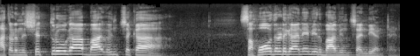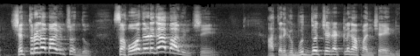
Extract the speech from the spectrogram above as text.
అతడిని శత్రువుగా భావించక సహోదరుడిగానే మీరు భావించండి అంటాడు. శత్రువుగా భావించొద్దు. సహోదరుడిగా భావించి అతనికి బుద్ధి వచ్చేటట్లుగా పనిచేయండి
